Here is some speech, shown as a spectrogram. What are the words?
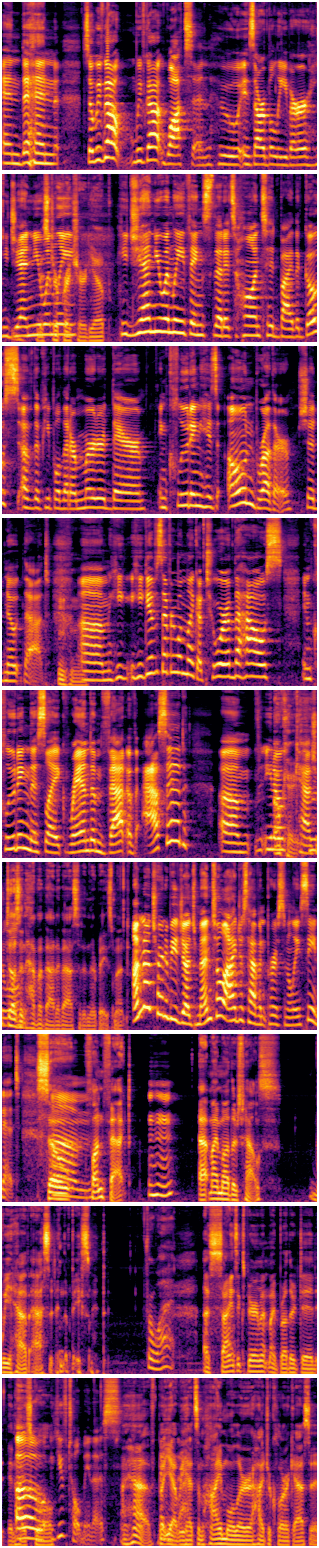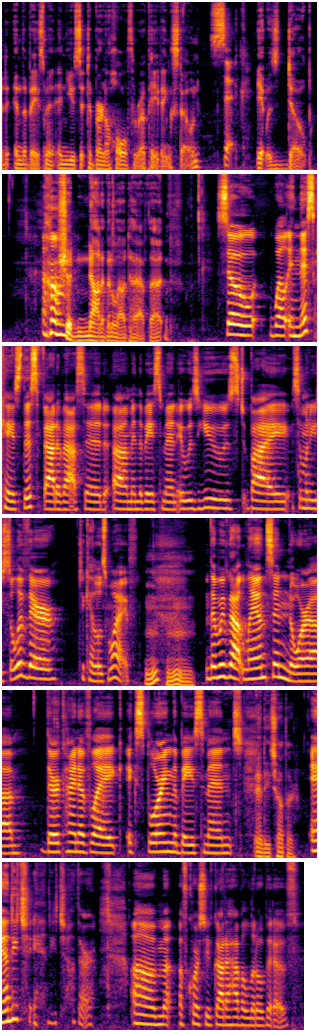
and then so we've got we've got Watson, who is our believer. He genuinely, Mr. Pritchard, yep. he genuinely thinks that it's haunted by the ghosts of the people that are murdered there, including his own brother. Should note that. Um, he he gives everyone like a tour of the house, including this like random vat of acid. Um, you know, Okay, casual. who doesn't have a vat of acid in their basement? I'm not trying to be judgmental. I just haven't personally seen it. So, Um, fun fact. mm-hmm. At my mother's house, we have acid in the basement. For what? A science experiment my brother did in high Oh, school. you've told me this. I have, but knew yeah, we had some high molar hydrochloric acid in the basement and used it to burn a hole through a paving stone. Sick. It was dope. Um, Should not have been allowed to have that. So, well, in this case, this vat of acid um, in the basement, it was used by someone who used to live there to kill his wife. Mm-hmm. Then we've got Lance and Nora. They're kind of like exploring the basement And each other. and each and each other. Um, of course, we've got to have a little bit of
